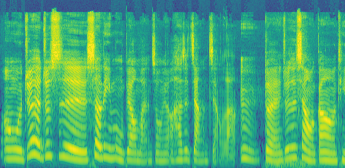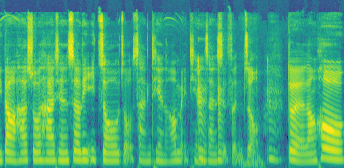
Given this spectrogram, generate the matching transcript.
嗯，我觉得就是设立目标蛮重要，他是这样讲啦。嗯对，就是像我刚刚提到，他说他先设立一周走三天，然后每天嗯三十分钟。嗯对，然后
